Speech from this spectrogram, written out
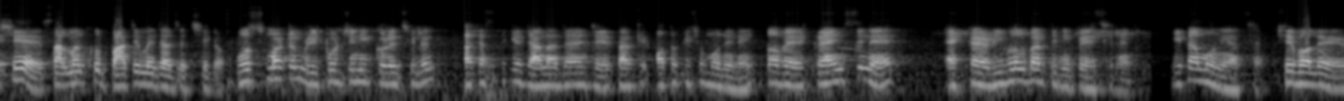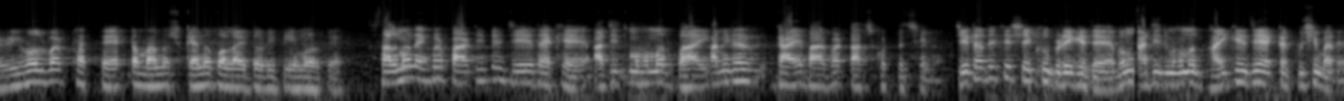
এসে সালমান খুব বাজে মেজাজে ছিল। পোস্টমর্টম রিপোর্ট যিনি করেছিলেন, তার কাছ থেকে জানা যায় যে তার অত কিছু মনে নেই। তবে ক্রাইম সিনে একটা রিভলভার তিনি পেয়েছিলেন। এটা মনে আছে। সে বলে রিভলভার থাকতে একটা মানুষ কেন কলায় দড়ি দিয়ে মরবে? সালমান একবার পার্টিতে যেয়ে দেখে, আজিজ মোহাম্মদ ভাই আমিরার গায়ে বারবার টাচ করতেছিল। যেটা দেখে সে খুব রেগে যায় এবং আজিজ মোহাম্মদ ভাইকে যে একটা খুশি মারে,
